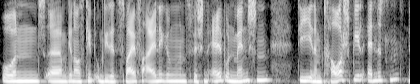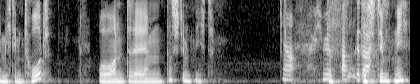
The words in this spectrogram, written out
Und ähm, genau, es geht um diese zwei Vereinigungen zwischen Elb und Menschen, die in einem Trauerspiel endeten, nämlich dem Tod. Und ähm, das stimmt nicht. Ja, habe ich mir das, fast gedacht. Das stimmt nicht.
